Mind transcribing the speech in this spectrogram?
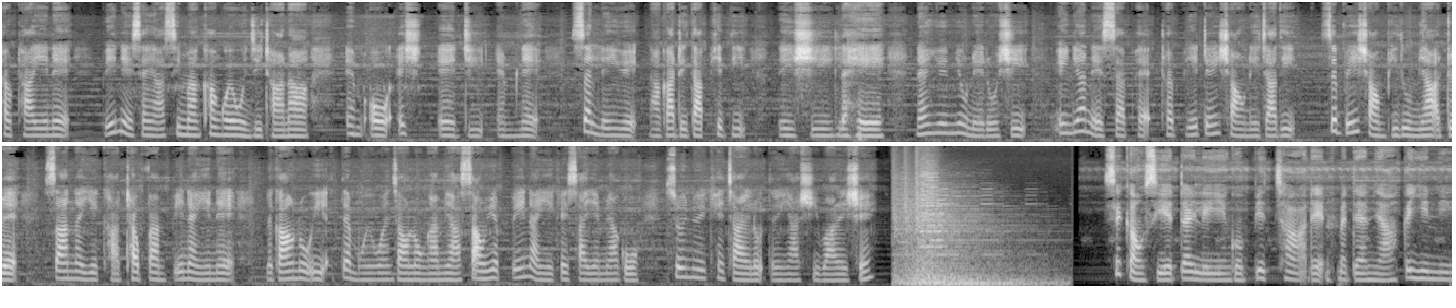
ထောက်ထားရေးနှင့်ဘဘေးနယ်ဆိုင်ရာစီမံခန့်ခွဲဝင်ကြီးဌာန MOHADM နဲ့ဆက်လင်း၍နာဂဒေတာဖြစ်သည့်လေရှိလဟဲနန်းရွေးမြို့နယ်တို့ရှိအိန္ဒိယနယ်စပ်ဖက်ထွက်ပြေးတိမ်းရှောင်နေကြသည့်စစ်ပေးရှောင်ပြည်သူများအတွက်စားနပ်ရိက္ခာထောက်ပံ့ပေးနိုင်ရေးနဲ့၎င်းတို့၏အသက်မွေးဝမ်းကြောင်းလုပ်ငန်းများဆောင်ရွက်ပေးနိုင်ရေးကိစ္စရပ်များကိုဆွေးနွေးခဲ့ကြရလို့တင်ရရှိပါရရှင်။ စစ်ကောင်စီရဲ့တိုက်လေရင်ကိုပစ်ချတဲ့မှတ်တမ်းများကရင်နီ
